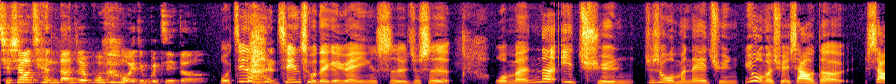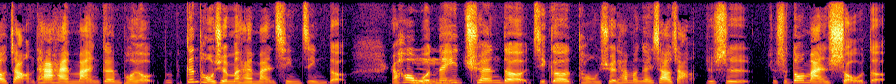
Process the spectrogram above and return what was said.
其实要签单这部分我已经不记得了。我记得很清楚的一个原因是，就是我们那一群，就是我们那一群，因为我们学校的校长他还蛮跟朋友、跟同学们还蛮亲近的。然后我那一圈的几个同学，嗯、他们跟校长就是就是都蛮熟的。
